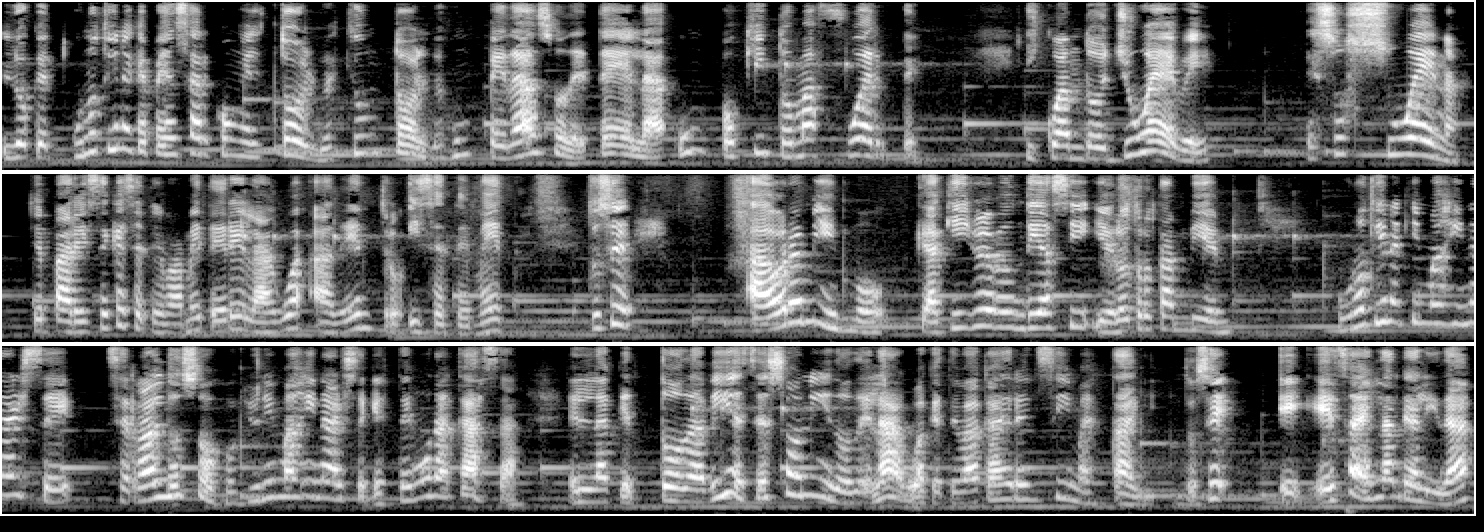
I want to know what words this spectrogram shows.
lo que uno tiene que pensar con el toldo es que un toldo es un pedazo de tela un poquito más fuerte y cuando llueve, eso suena, que parece que se te va a meter el agua adentro y se te mete. Entonces, ahora mismo, que aquí llueve un día así y el otro también, uno tiene que imaginarse, cerrar los ojos y uno imaginarse que está en una casa en la que todavía ese sonido del agua que te va a caer encima está ahí. Entonces, e, esa es la realidad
